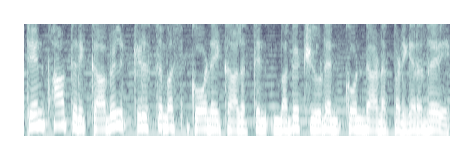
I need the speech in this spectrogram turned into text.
தென் ஆப்பிரிக்காவில் கிறிஸ்துமஸ் கோடை காலத்தின் மகிழ்ச்சியுடன் கொண்டாடப்படுகிறது.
